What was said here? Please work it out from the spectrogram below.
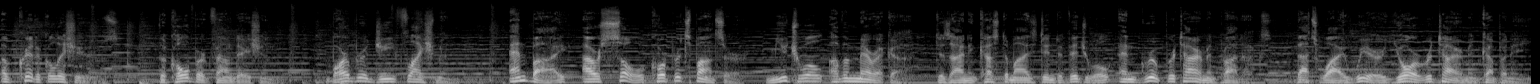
of critical issues. The Kohlberg Foundation, Barbara G. Fleischman, and by our sole corporate sponsor, Mutual of America, designing customized individual and group retirement products. That's why we're your retirement company.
